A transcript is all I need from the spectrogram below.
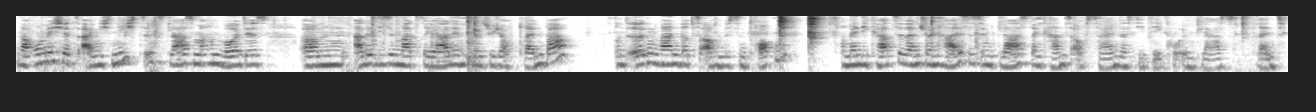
warum ich jetzt eigentlich nichts ins Glas machen wollte, ist, ähm, alle diese Materialien sind natürlich auch brennbar und irgendwann wird es auch ein bisschen trocken. Und wenn die Kerze dann schön heiß ist im Glas, dann kann es auch sein, dass die Deko im Glas brennt.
